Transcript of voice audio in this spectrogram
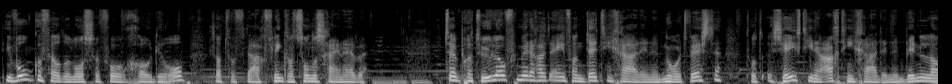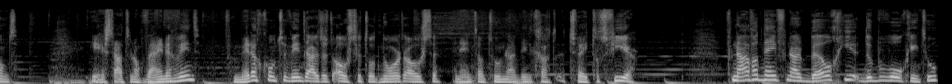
Die wolkenvelden lossen voor een groot deel op, zodat we vandaag flink wat zonneschijn hebben. De temperatuur loopt vanmiddag uiteen van 13 graden in het noordwesten... tot 17 à 18 graden in het binnenland. Hier staat er nog weinig wind. Vanmiddag komt de wind uit het oosten tot noordoosten... en neemt dan toe naar windkracht 2 tot 4. Vanavond neemt vanuit België de bewolking toe...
